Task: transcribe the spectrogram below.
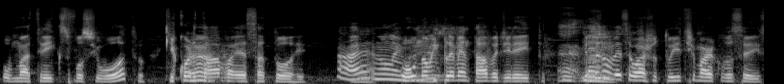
o Matrix, fosse o outro, que cortava ah. essa torre. Ah, é? Não lembro. Ou não disso. implementava direito. É, Depois eu ver se eu acho o tweet e marco vocês.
